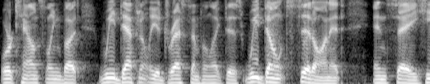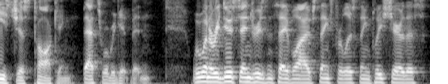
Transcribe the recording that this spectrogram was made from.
or counseling. But we definitely address something like this. We don't sit on it and say he's just talking. That's where we get bitten. We want to reduce injuries and save lives. Thanks for listening. Please share this.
